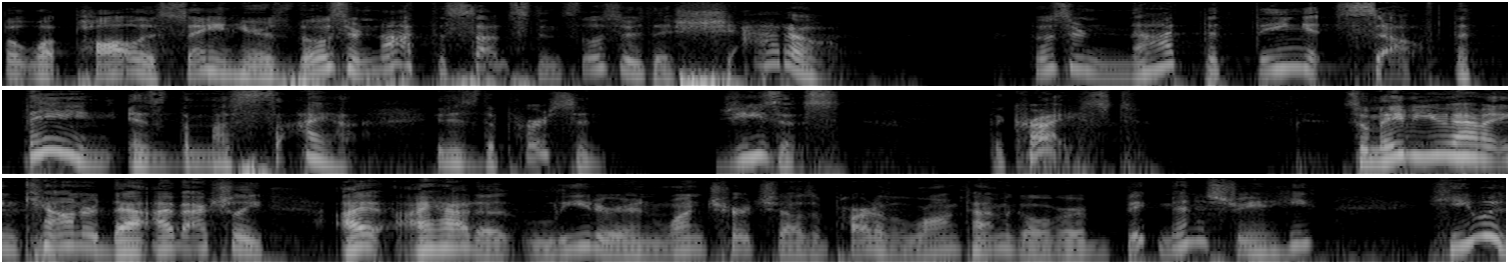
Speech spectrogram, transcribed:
But what Paul is saying here is those are not the substance, those are the shadow. Those are not the thing itself. The thing is the Messiah, it is the person, Jesus, the Christ. So maybe you haven't encountered that. I've actually. I, I had a leader in one church that I was a part of a long time ago over a big ministry, and he he was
